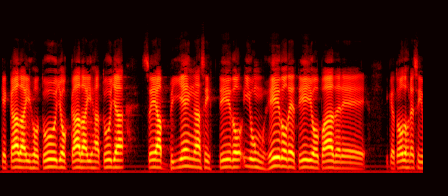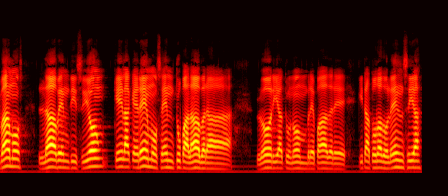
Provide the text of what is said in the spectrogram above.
que cada hijo tuyo, cada hija tuya, sea bien asistido y ungido de ti, oh Padre, y que todos recibamos la bendición que la queremos en tu palabra. Gloria a tu nombre, Padre. Quita toda dolencia,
